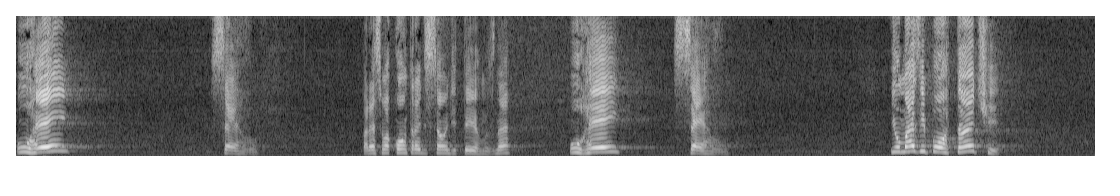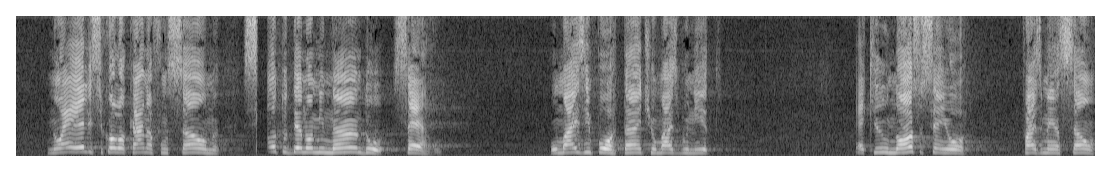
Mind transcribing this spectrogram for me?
O rei, servo. Parece uma contradição de termos, né? O rei, servo. E o mais importante, não é ele se colocar na função, se autodenominando servo o mais importante, o mais bonito, é que o nosso Senhor faz menção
